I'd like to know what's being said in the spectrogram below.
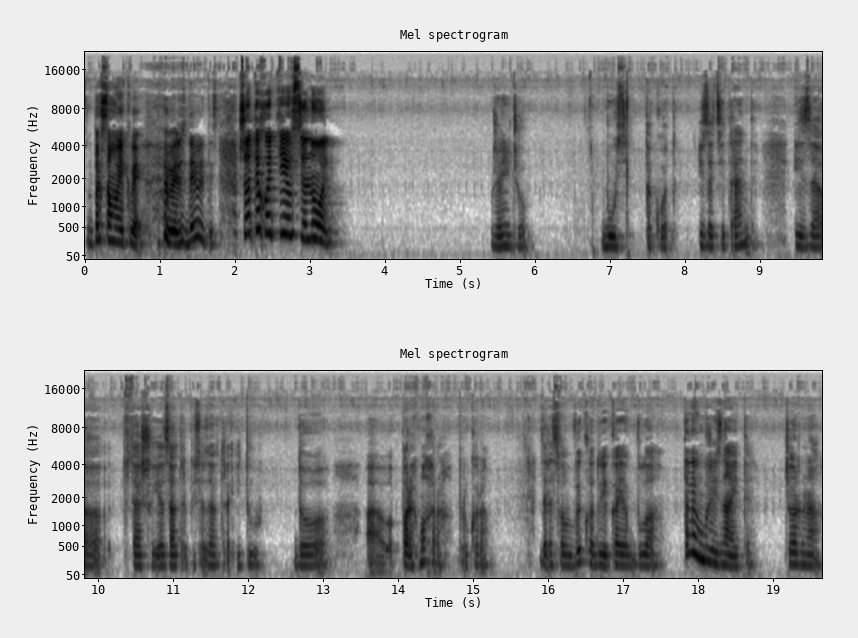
Ну, так само, як ви. Ви ж дивитесь. Що ти хотів, синуль? Вже нічого. Бусі. Так от, і за ці тренди, і за те, що я завтра, післязавтра йду до а, парикмахера, прокура. Зараз вам викладу, яка я була. Та ви, може, і знаєте. Чорна,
